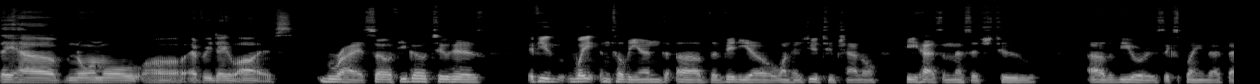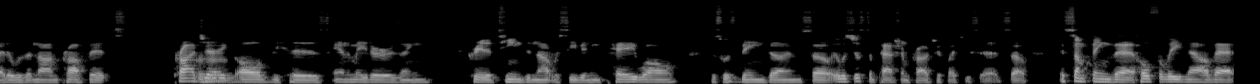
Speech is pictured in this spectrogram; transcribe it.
they have normal uh, everyday lives. Right. So if you go to his if you wait until the end of the video on his YouTube channel, he has a message to uh, the viewers explaining that that it was a nonprofit project. Mm-hmm. All of his animators and creative team did not receive any pay while this was being done. So it was just a passion project, like you said. So it's something that hopefully now that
